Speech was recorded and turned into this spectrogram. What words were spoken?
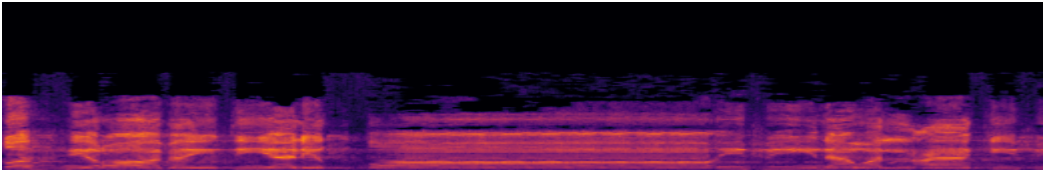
طهرا بيتي للطائفين والعاكفين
